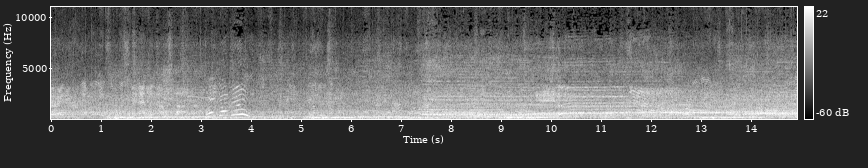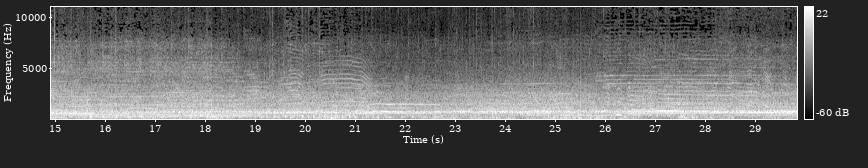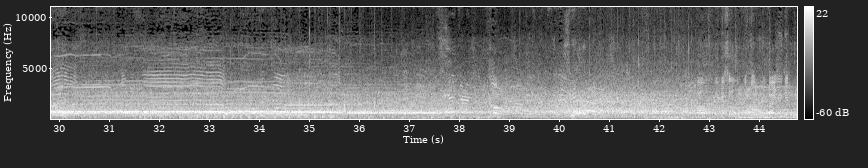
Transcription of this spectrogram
Durant. What's the name the top stop? I didn't get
